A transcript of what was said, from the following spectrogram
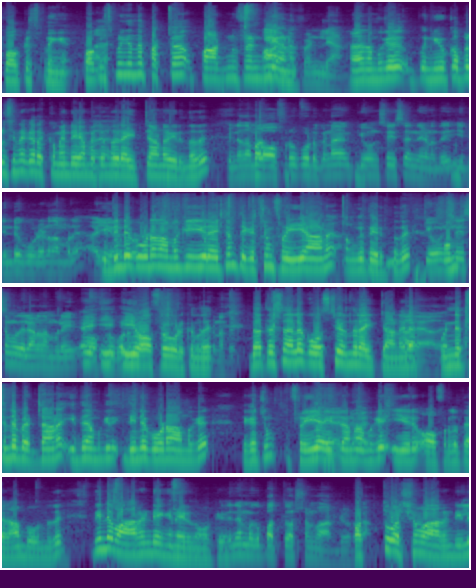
പോക്കറ്റ് സ്പ്രിങ് പോക്കറ്റ് സ്പ്രിങ് എന്ന പക്ക പാർട്ണർ ഫ്രണ്ട്ലി ആണ്. ഫ്രണ്ട്ലി ആണ്. നമുക്ക് ന്യൂ കപ്പിൾസിനൊക്കെ റെക്കമെൻഡ് ചെയ്യാൻ പറ്റുന്ന ഒരു ഐറ്റം ആണ് വരുന്നത്. പിന്നെ നമ്മൾ ഓഫർ കൊടുക്കുന്ന ക്യൂൺ സൈസ് തന്നെയാണ് ഇതിന്റെ കൂടെയാണ് നമ്മൾ ഇതിന്റെ കൂടെ നമുക്ക് ഈ ഒരു ഐറ്റം തികച്ചും ഫ്രീ ആണ് നമുക്ക് തരുന്നത്. ക്യൂൺ സൈസ് മുതലാണ് നമ്മൾ ഈ- ഓഫർ കൊടുക്കുന്നത്. ഇത് അത്യാവശ്യം നല്ല കോസ്റ്റ് വരുന്ന ഒരു ഐറ്റം ആണ് അല്ലെ. ഉന്നത്തിന്റെ ബെഡാണ് ഇത് നമുക്ക് ഇതിന്റെ കൂടെ നമുക്ക് തികച്ചും ഫ്രീ ആയിട്ടാണ് നമുക്ക് ഈ ഒരു ഓഫറിൽ തരാൻ പോകുന്നത്. ഇതിന്റെ വാറണ്ടി എങ്ങനെയായിരുന്നു നമുക്ക് ഇതിന് നമുക്ക് പത്ത് വർഷം വാറണ്ടി പത്ത് വർഷം വാറണ്ടിയിൽ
